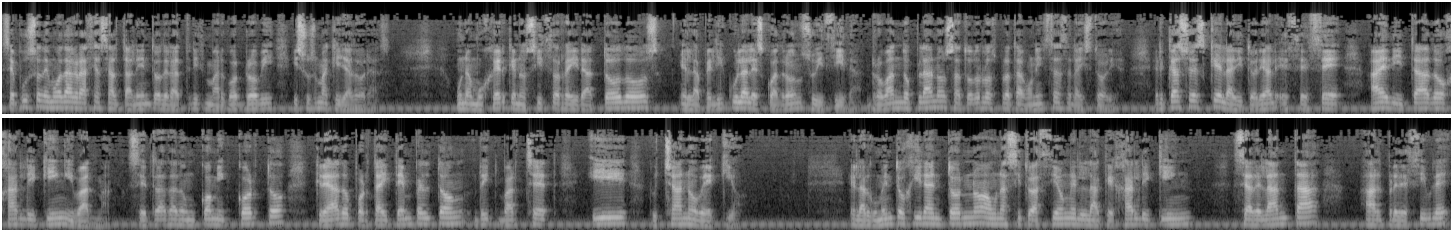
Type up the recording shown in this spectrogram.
se puso de moda gracias al talento de la actriz Margot Robbie y sus maquilladoras una mujer que nos hizo reír a todos en la película El Escuadrón Suicida, robando planos a todos los protagonistas de la historia. El caso es que la editorial ECC ha editado Harley King y Batman. Se trata de un cómic corto creado por Ty Templeton, Rick Barchett y Luciano Vecchio. El argumento gira en torno a una situación en la que Harley King se adelanta al predecible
